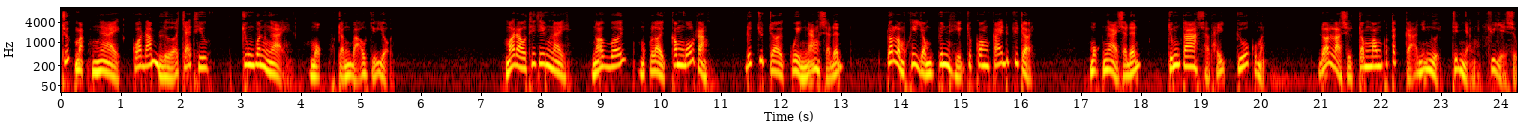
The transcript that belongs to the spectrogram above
Trước mặt Ngài có đám lửa cháy thiêu, chung quanh Ngài một trận bão dữ dội. Mở đầu thi thiên này nói với một lời công bố rằng Đức Chúa Trời quyền năng sẽ đến. Đó là một hy vọng vinh hiển cho con cái Đức Chúa Trời. một ngày sẽ đến, chúng ta sẽ thấy Chúa của mình. Đó là sự trông mong của tất cả những người tin nhận Chúa Giêsu.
